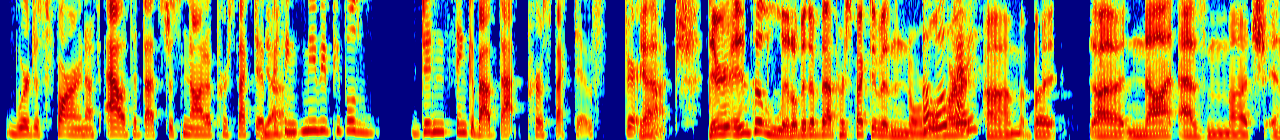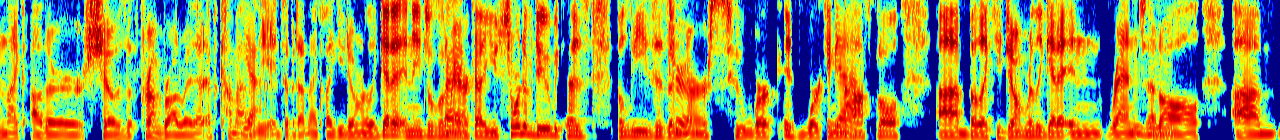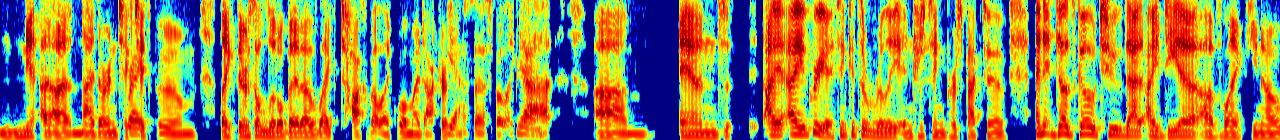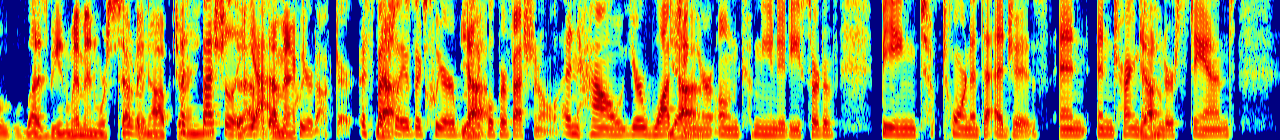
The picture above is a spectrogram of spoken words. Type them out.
we're just far enough out that that's just not a perspective. I think maybe people didn't think about that perspective very Yeah. much. There is a little bit of that perspective in the normal Oh, okay. heart, um, but uh, not as much in like other shows from Broadway that have come out Yeah. of the AIDS epidemic. Like you don't really get it in Angels in Right. America. You sort of do because Belize is a nurse who work is working in the hospital, um, but like you don't really get it in Rent at Mhm. all. Um, n- uh, neither in Tick Right. Tick Boom. Like there's a little bit of like talk about like, well, my doctor Yeah. thinks this, but like Yeah. that. Um, and I, I agree. I think it's a really interesting perspective, and it does go to that idea of like you know lesbian women were stepping Totally. up during especially the yeah as a queer doctor especially as a queer Yeah. medical professional and how you're watching Yeah. your own community sort of being t- torn at the edges and and trying to Yeah. understand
